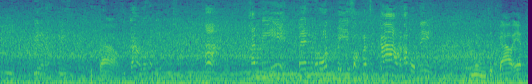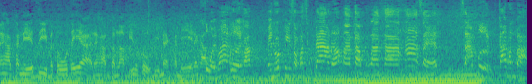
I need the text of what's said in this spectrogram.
ปี ปีอะไรนะปีสิบเก้า19แล้วคันนี้อะคันนี้เป็นรถปี 2019 นะครับผมนี่ 1.9S นะครับ คันนี้ 4 ประตูเตี้ยนะครับสำหรับ Isuzu D-Max คันนี้นะครับ สวยมากเลยครับ เป็นรถปี 2019 นะมากับราคา 539,000 บาท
